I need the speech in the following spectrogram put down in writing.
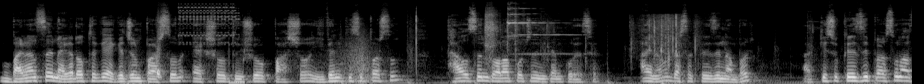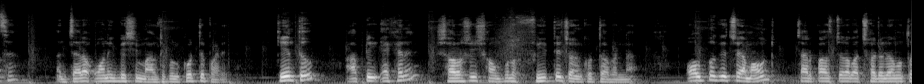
বাইন্যান্সের মেগাডপ থেকে এক একজন পার্সন একশো দুশো পাঁচশো ইভেন কিছু পার্সন থাউজেন্ড ডলার পর্যন্ত ইনকাম করেছে। I know that's a crazy number আর কিছু ক্রেজি পার্সন আছে, যারা অনেক বেশি মাল্টিপল করতে পারে। কিন্তু আপনি এখানে সরাসরি সম্পূর্ণ ফ্রিতে জয়েন করতে পারবেন না। অল্প কিছু অ্যামাউন্ট চার, পাঁচ ডলার বা ছয় ডলার মতো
